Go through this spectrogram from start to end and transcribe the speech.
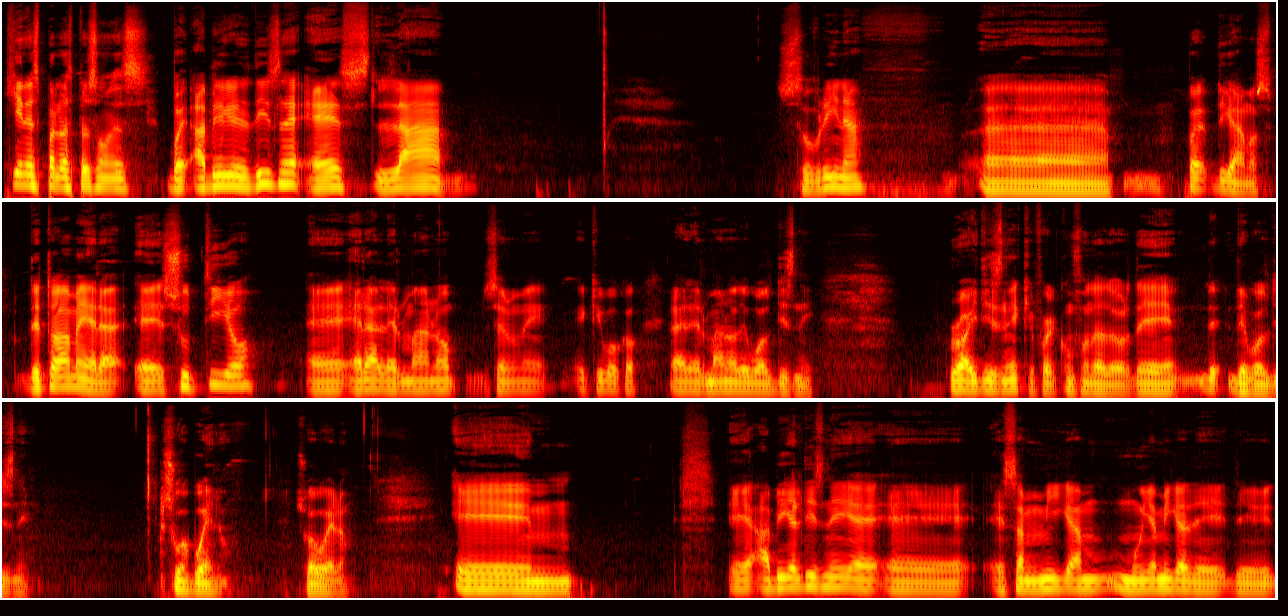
¿Quién es para las personas? Bueno, Abigail Disney es la sobrina, pues, digamos, de toda manera, eh, su tío eh, era el hermano, si no me equivoco, era el hermano de Walt Disney. Roy Disney, que fue el cofundador de, de- de Walt Disney. Su abuelo, su abuelo. Eh, eh, Abigail Disney eh, eh, es amiga, muy amiga de, de-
